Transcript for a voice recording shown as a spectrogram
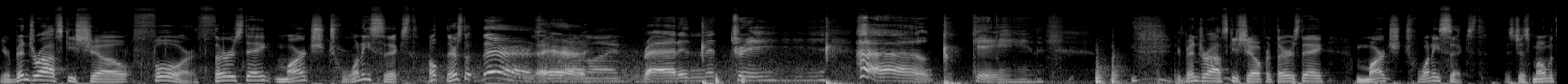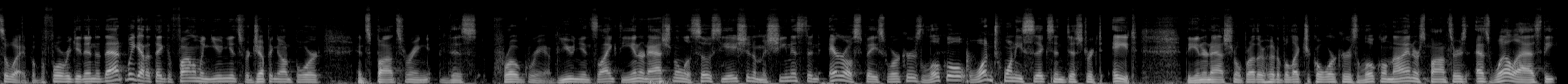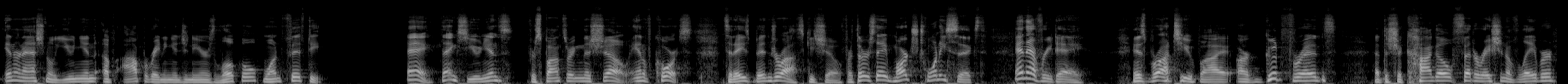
Your Ben Show for Thursday, March 26th. Oh, there's the there's There. the line. Riding the train, high cocaine. Your Ben Show for Thursday, March 26th is just moments away. But before we get into that, we got to thank the following unions for jumping on board and sponsoring this program. Unions like the International Association of Machinists and Aerospace Workers, Local 126 in District 8. The International Brotherhood of Electrical Workers, Local 9 are sponsors, as well as the International Union of Operating Engineers, Local 150. Hey, thanks, unions, for sponsoring this show. And of course, today's Ben Joravsky Show for Thursday, March 26th, and every day is brought to you by our good friends at the Chicago Federation of Labor.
